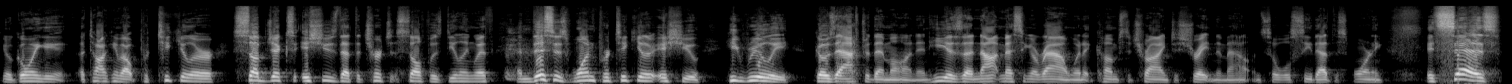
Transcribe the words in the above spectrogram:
you know going uh, talking about particular subjects, issues that the church itself was dealing with. And this is one particular issue he really goes after them on. And he is uh, not messing around when it comes to trying to straighten them out. And so we'll see that this morning. It says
